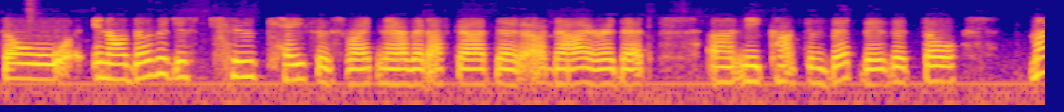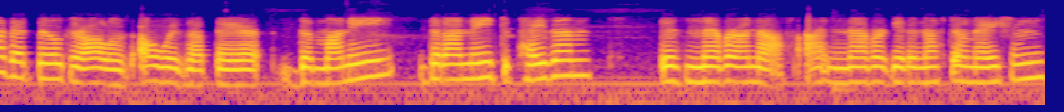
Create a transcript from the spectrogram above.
So, you know, those are just two cases right now that I've got that are dire that uh, need constant vet visits. So, my vet bills are always always up there. The money that I need to pay them is never enough. I never get enough donations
